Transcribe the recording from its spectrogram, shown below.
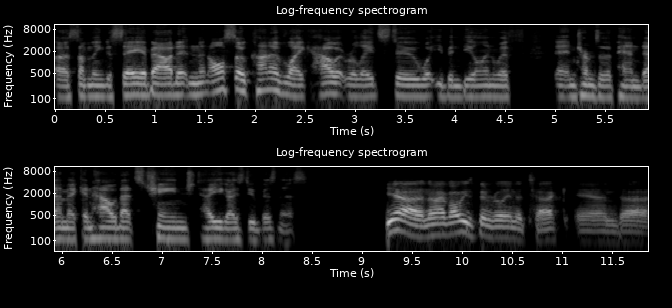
uh, something to say about it, and then also kind of like how it relates to what you've been dealing with in terms of the pandemic and how that's changed how you guys do business. Yeah, no, I've always been really into tech, and uh,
